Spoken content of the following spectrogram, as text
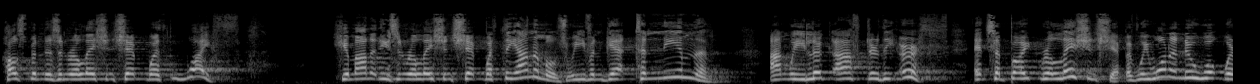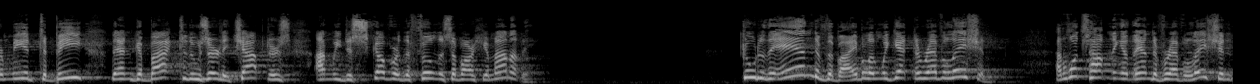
Husband is in relationship with wife. Humanity's in relationship with the animals. We even get to name them. And we look after the earth. It's about relationship. If we want to know what we're made to be, then go back to those early chapters and we discover the fullness of our humanity. Go to the end of the Bible and we get to Revelation. And what's happening at the end of Revelation?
